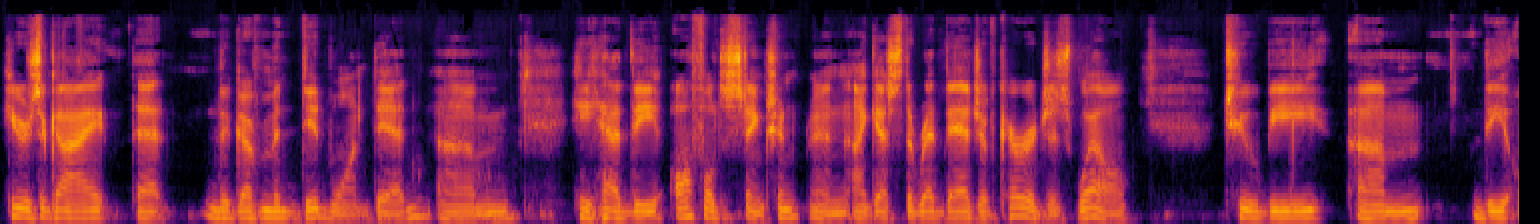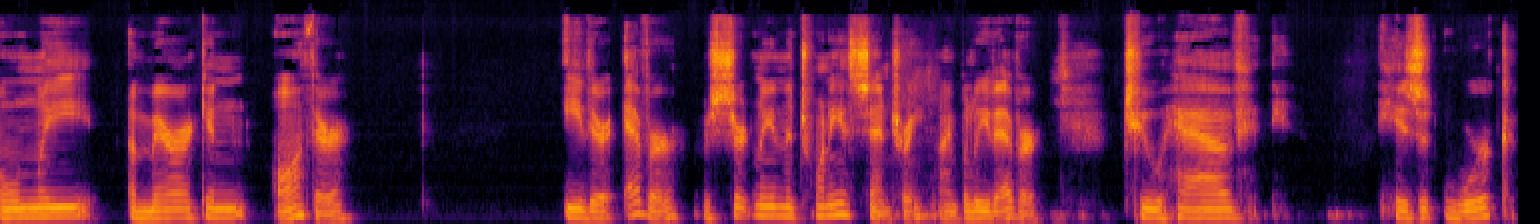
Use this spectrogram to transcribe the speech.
here's a guy that the government did want dead. Um, he had the awful distinction, and I guess the red badge of courage as well, to be um, the only American author, either ever, or certainly in the 20th century, I believe ever, to have his work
